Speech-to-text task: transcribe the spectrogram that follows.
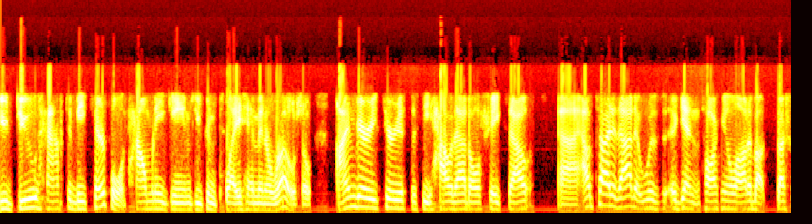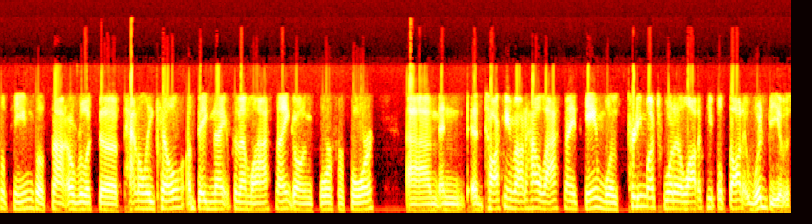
you do have to be careful of how many games you can play him in a row. So I'm very curious to see how that all shakes out. Uh, outside of that, it was again talking a lot about special teams. Let's not overlook the penalty kill, a big night for them last night, going four for four, um, and, and talking about how last night's game was pretty much what a lot of people thought it would be. It was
